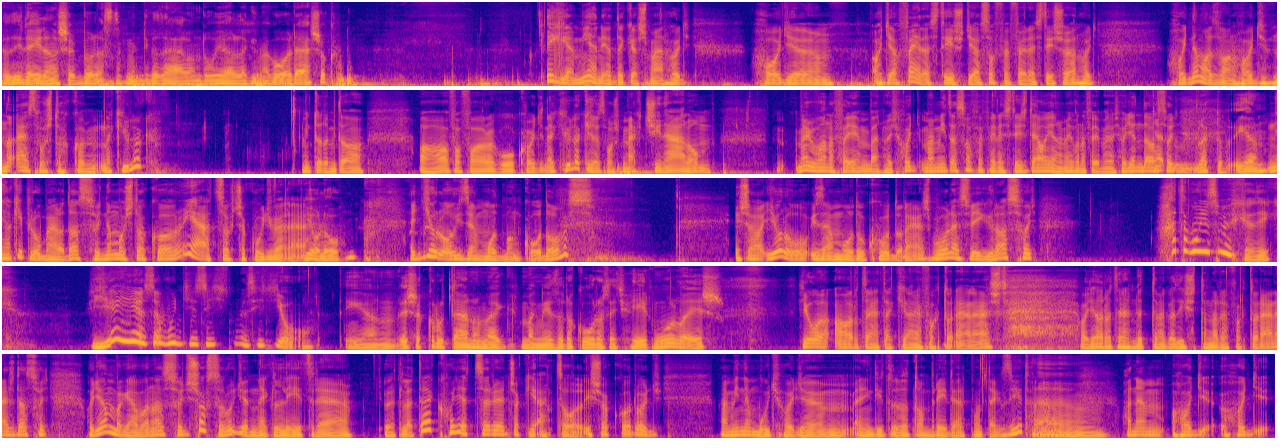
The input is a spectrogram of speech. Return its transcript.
Az ideiglenesekből lesznek mindig az állandó jellegű megoldások. Igen, milyen érdekes már, hogy, hogy, hogy a fejlesztés, ugye a szoftverfejlesztés olyan, hogy, hogy nem az van, hogy na ezt most akkor nekiülök, mint tudod, mint a, a fafaragók, hogy nekiülök, és ezt most megcsinálom, megvan a fejemben, hogy hogy, már mint a szoftverfejlesztés, de olyan, megvan a fejemben, hogy hogyan, de az, Hát, hogy legtöbb, igen. néha kipróbálod azt, hogy na most akkor játszok csak úgy vele. YOLO. Egy YOLO üzemmódban kódolsz, és a YOLO üzemmódú kódolásból lesz végül az, hogy hát amúgy ez működik. Jé, ez amúgy ez így, ez így jó. Igen, és akkor utána meg megnézed a kódot egy hét múlva, és Jó, arra találták ki a refaktorálást, vagy arra teremtette meg az Isten a refaktorálást, de az, hogy, hogy önmagában az, hogy sokszor úgy jönnek létre ötletek, hogy egyszerűen csak játszol, és akkor, hogy már nem úgy, hogy elindítod a Tomb Raider.exe-t, hanem, um, hanem hogy, hogy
